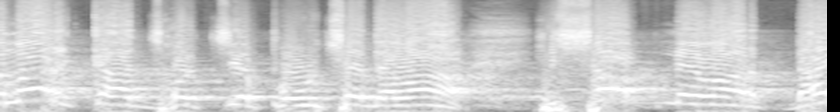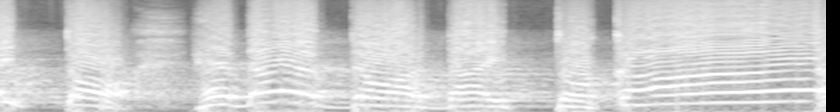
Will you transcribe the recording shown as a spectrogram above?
আমার কাজ হচ্ছে পৌঁছে দেওয়া, হিসাব নেওয়ার দায়িত্ব, হেদায়েত দেওয়ার দায়িত্ব কার?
